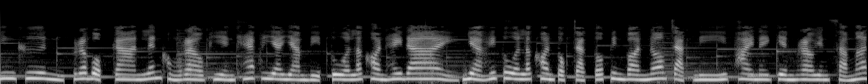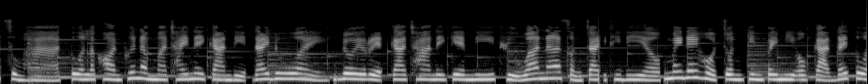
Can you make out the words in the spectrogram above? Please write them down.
ยิ่งขึ้น ระบบการเล่นของเราเพียงแค่พยายามดีดตัวละครให้ได้ อย่าให้ตัวละครตกจากโต๊ะปินบอลนอกจากนี้ ภายในเกมเรายังสามารถสุ่มหาตัวละครเพื่อนำมาใช้ในการดีดได้ด้วย โดยเรทกาชาในเกมนี้ถือว่าน่าสนใจทีเดียว ไม่ได้โหดจนกินไปมีโอกาสได้ตัว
